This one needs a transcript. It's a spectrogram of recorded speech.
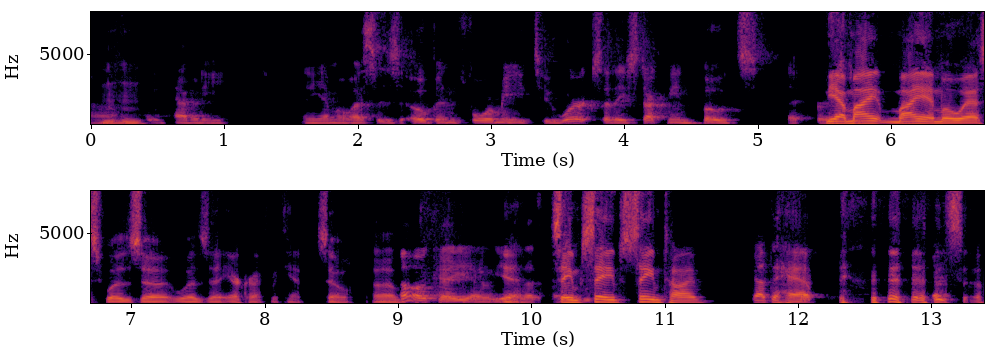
um, mm-hmm. they didn't have any any MOSs open for me to work, so they stuck me in boats at first. Yeah, my my MOS was uh, was uh, aircraft mechanic. So um, oh, okay, yeah, yeah, yeah. same same same time. Got the hat. So.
